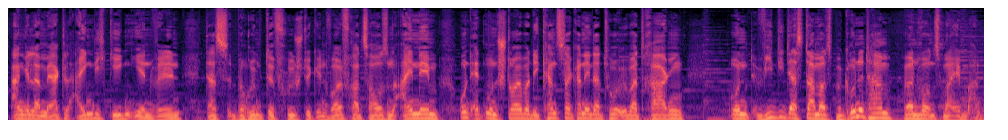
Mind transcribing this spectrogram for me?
Angela Merkel eigentlich gegen ihren Willen das berühmte Frühstück in Wolfratshausen einnehmen und Edmund Stoiber die Kanzlerkandidatur übertragen. Und wie die das damals begründet haben, hören wir uns mal eben an.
